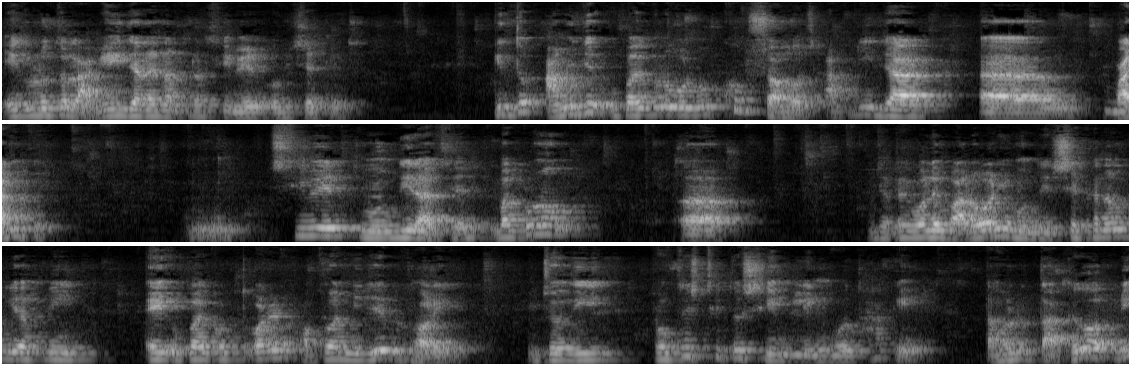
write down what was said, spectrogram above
এগুলো তো লাগেই জানেন আপনার শিবের অভিষেকে। কিন্তু আমি যে উপায়গুলো বলব খুব সহজ। আপনি যার বাড়িতে শিবের মন্দির আছে বা কোনো যেটাকে বলে বারোয়ারি মন্দির, সেখানেও গিয়ে আপনি এই উপায় করতে পারেন। অথবা নিজের ঘরে যদি প্রতিষ্ঠিত শিবলিঙ্গ থাকে, তাহলে তাকেও আপনি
